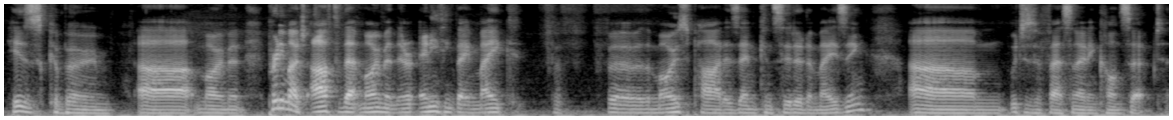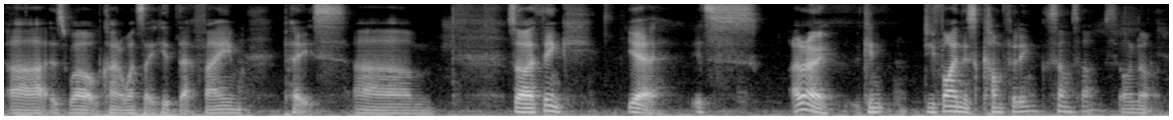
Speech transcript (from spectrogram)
his kaboom uh, moment. Pretty much after that moment there anything they make for, for the most part is then considered amazing um, which is a fascinating concept uh, as well kind of once they hit that fame piece. Um, so I think, yeah, it's I don't know. Can do you find this comforting sometimes or not?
